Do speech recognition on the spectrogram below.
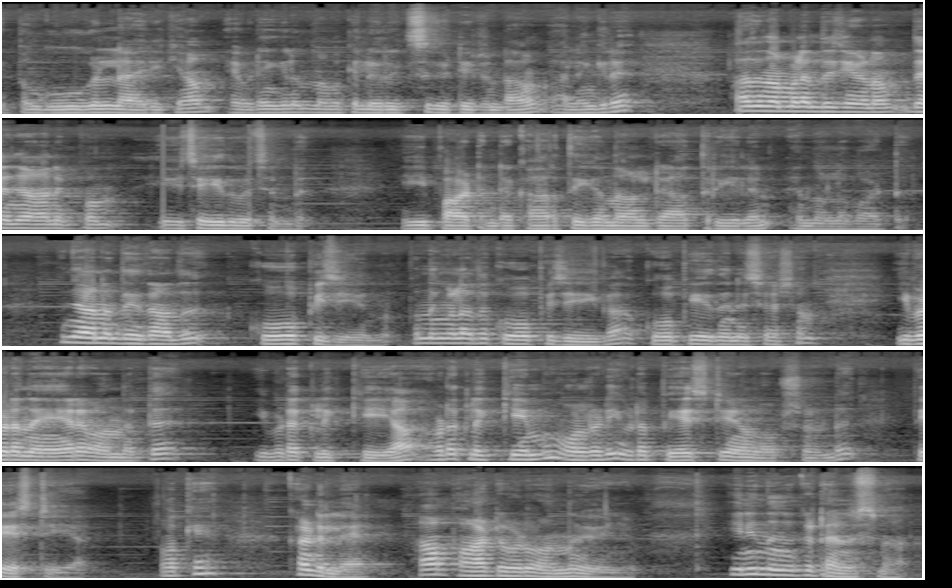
ഇപ്പം ഗൂഗിളിലായിരിക്കാം. എവിടെയെങ്കിലും നമുക്ക് ലിറിക്സ് കിട്ടിയിട്ടുണ്ടാവും. അല്ലെങ്കിൽ അത് നമ്മൾ എന്ത് ചെയ്യണം? ഇത് ഞാനിപ്പം ചെയ്തു വെച്ചിട്ടുണ്ട്. ഈ പാട്ടിന്റെ കാർത്തിക നാൾ രാത്രിയിലൻ എന്നുള്ള പാട്ട്. ഞാൻ എന്ത് ചെയ്താൽ അത് കോപ്പി ചെയ്യുന്നു. അപ്പം നിങ്ങളത് കോപ്പി ചെയ്യുക. കോപ്പി ചെയ്തതിന് ശേഷം ഇവിടെ നേരെ വന്നിട്ട് ഇവിടെ ക്ലിക്ക് ചെയ്യുക. അവിടെ ക്ലിക്ക് ചെയ്യുമ്പോൾ ഓൾറെഡി ഇവിടെ പേസ്റ്റ് ചെയ്യാനുള്ള ഓപ്ഷൻ ഉണ്ട്. പേസ്റ്റ് ചെയ്യുക. ഓക്കെ കണ്ടില്ലേ? ആ പാട്ട് ഇവിടെ വന്നു കഴിഞ്ഞു. ഇനി നിങ്ങൾക്ക് ടെൻഷനാണ്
